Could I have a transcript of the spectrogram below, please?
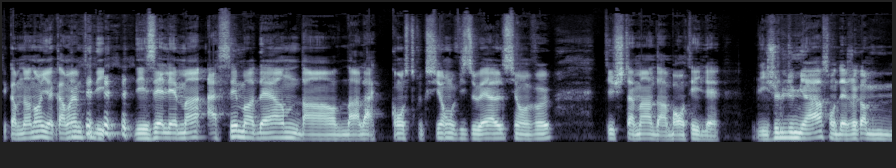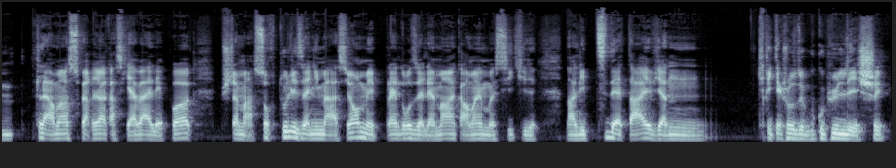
C'est comme, non, non, il y a quand même des, des éléments assez modernes dans, dans la construction visuelle, si on veut. justement, dans, bon, le, les jeux de lumière sont déjà comme clairement supérieurs à ce qu'il y avait à l'époque. Justement, surtout les animations, mais plein d'autres éléments quand même aussi qui, dans les petits détails, viennent créer quelque chose de beaucoup plus léché,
